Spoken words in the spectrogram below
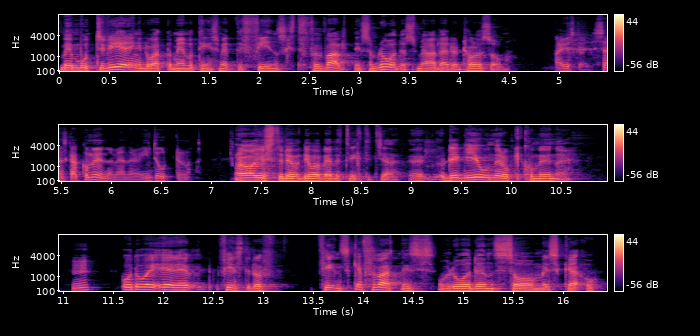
Med motivering då att de är någonting som heter finskt förvaltningsområde som jag aldrig hört talas om. Ja, just det. Svenska kommuner menar du, inte orterna. Ja, just det, det, det var väldigt viktigt. Ja. Eh, Regioner och kommuner. Mm. Och då det, finns det då finska förvaltningsområden, samiska och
